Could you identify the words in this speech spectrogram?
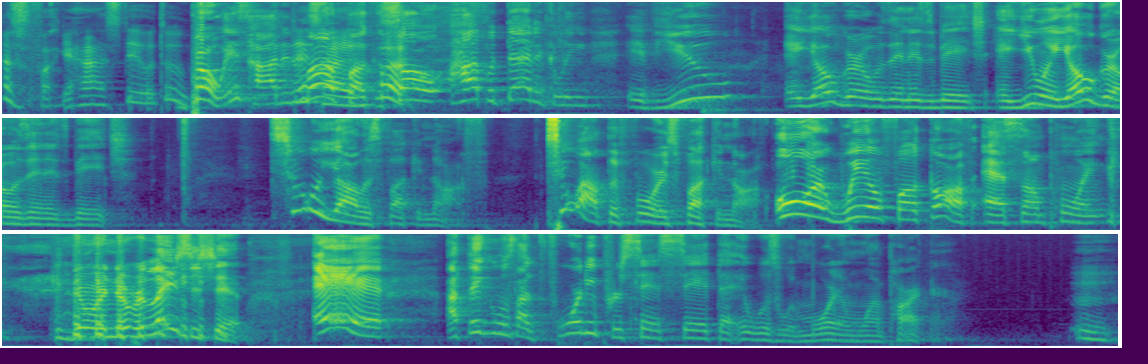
That's fucking high still too. Bro, it's hotter than That's motherfucker. fuck. So hypothetically, if you and your girl was in this bitch, and you and your girl was in this bitch, two of y'all is fucking off. Two out the four is fucking off, or will fuck off at some point during the relationship. And I think it was like forty percent said that it was with more than one partner. Mm.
